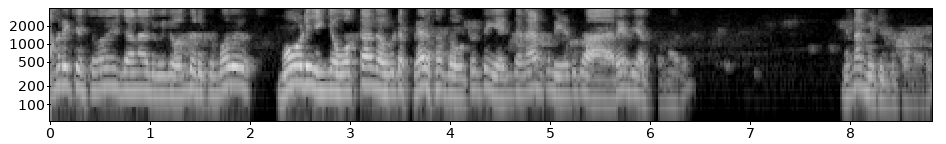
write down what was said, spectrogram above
அமெரிக்க துணை ஜனாதிபதி வந்து இருக்கும்போது மோடி இங்கே உட்காந்து அவர்கிட்ட பேசுறதை விட்டுட்டு எந்த நேரத்தில் எதுக்கு அரேபியாவுக்கு போனார்? என்ன மீட்டிங்க்கு போனாரு?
